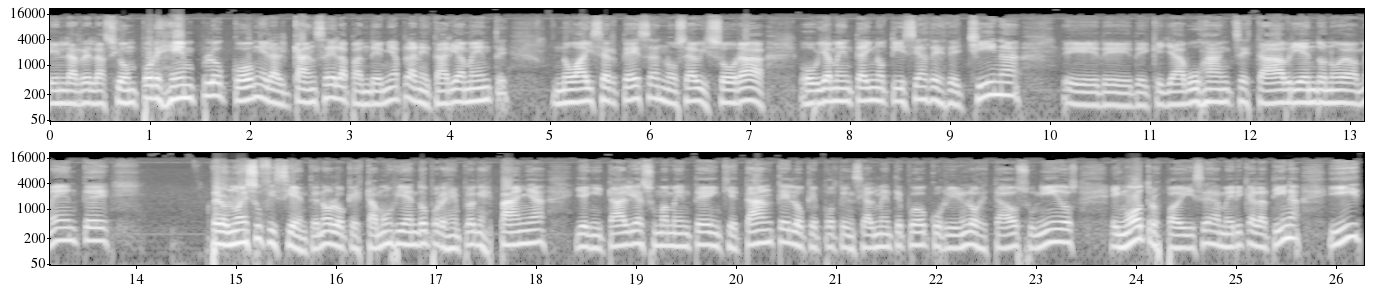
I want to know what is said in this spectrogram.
en la relación, por ejemplo, con el alcance de la pandemia planetariamente. No hay certezas, no se avisora, obviamente hay noticias desde China eh, de, de que ya Wuhan se está abriendo nuevamente, pero no es suficiente, ¿no? Lo que estamos viendo, por ejemplo, en España y en Italia es sumamente inquietante, lo que potencialmente puede ocurrir en los Estados Unidos, en otros países de América Latina y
